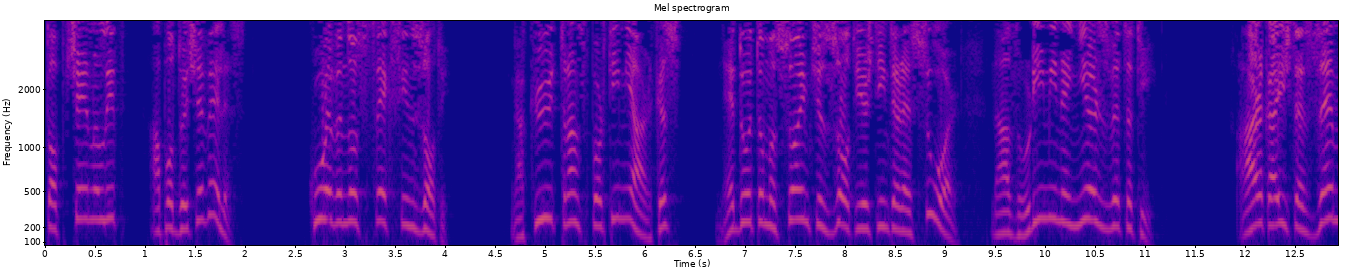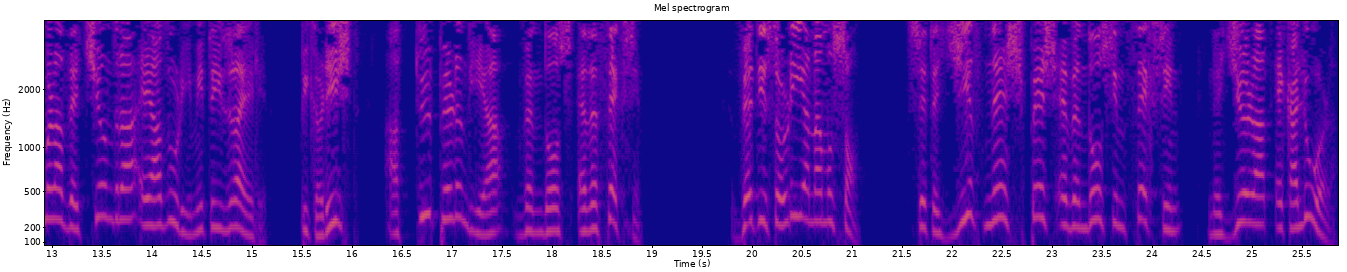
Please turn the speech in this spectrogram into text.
Top Channel-it apo Deutsche Welle-s? Ku e vendos theksin Zoti? Nga ky transportim i arkës, ne duhet të mësojmë që Zoti është interesuar në adhurimin e njerëzve të tij. Arka ishte zemra dhe qendra e adhurimit të Izraelit. Pikërisht aty Perëndia vendos edhe theksin. Vetë historia na mëson se të gjithë ne shpesh e vendosim theksin në gjërat e kaluara.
